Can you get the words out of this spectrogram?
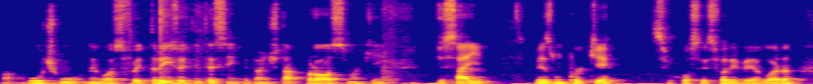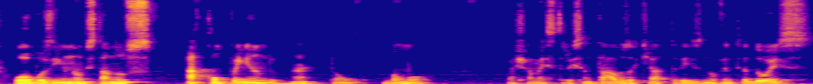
O último negócio foi 3,85. Então a gente está próximo aqui de sair, mesmo porque se vocês forem ver agora, o robozinho não está nos acompanhando, né? Então, vamos baixar mais 3 centavos aqui, ó, 3,92.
